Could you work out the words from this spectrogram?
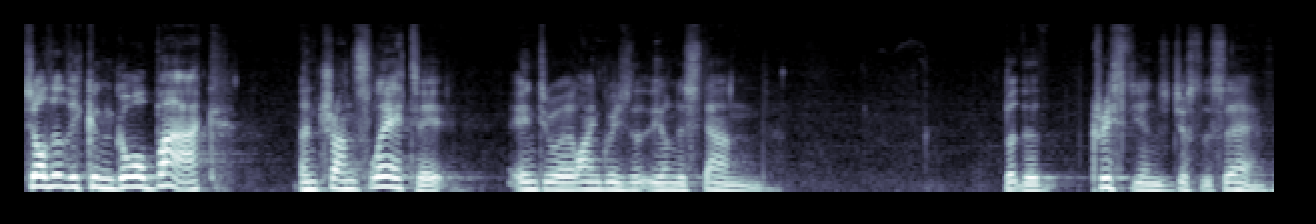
so that they can go back and translate it into a language that they understand. But the Christians just the same.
